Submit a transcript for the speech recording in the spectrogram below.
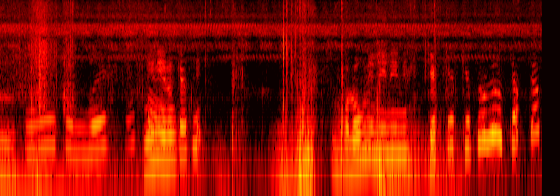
อนี่เป็นเว้ยนี่นี่น้องแก๊ปนี่มาลงนี่นี่นี่นี่เก็บเก็บเก็บเร็วๆจับจับ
